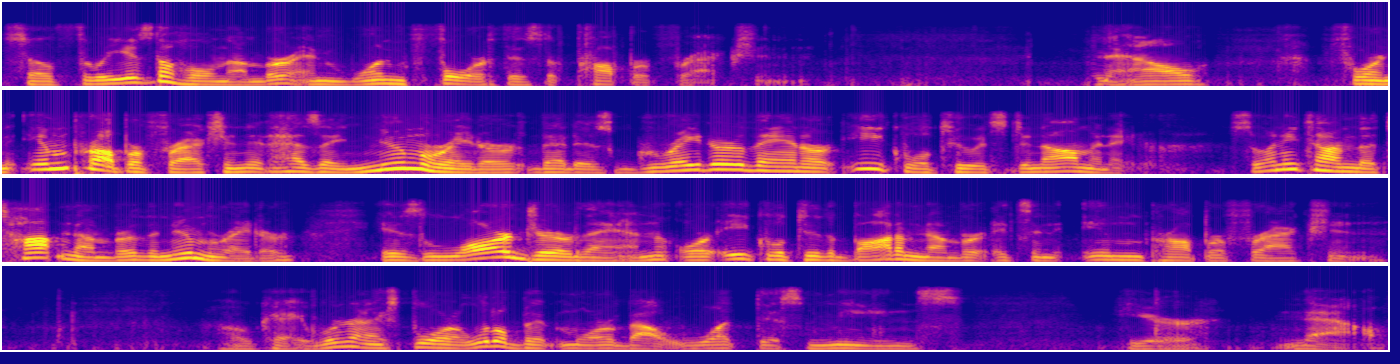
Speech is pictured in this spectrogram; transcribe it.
So 3 is the whole number and 1 fourth is the proper fraction. Now, for an improper fraction, it has a numerator that is greater than or equal to its denominator. So anytime the top number, the numerator, is larger than or equal to the bottom number, it's an improper fraction. Okay, we're going to explore a little bit more about what this means here now.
